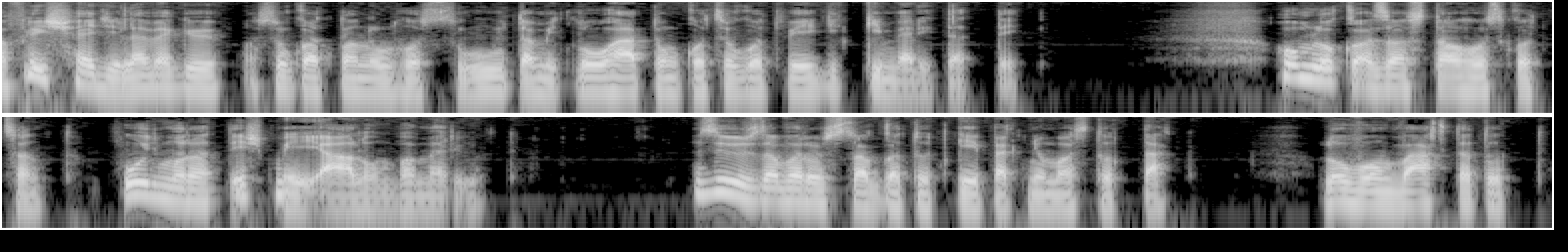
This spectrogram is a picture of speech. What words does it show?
A friss hegyi levegő, a szokatlanul hosszú út, amit lóháton kocogott végig, kimerítették. Homloka az asztalhoz koccant, úgy maradt és mély álomba merült. Zűrzavaros szaggatott képek nyomasztották. Lovon vágtatott,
